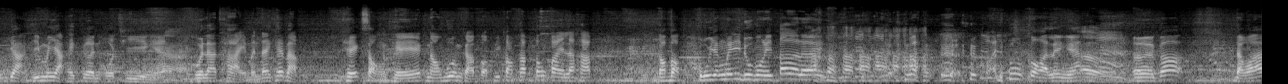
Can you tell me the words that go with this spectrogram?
ทุกอย่างที่ไม่อยากให้เกิน OT อย่างเงี้ยอ่า เวลาถ่ายมันได้แค่แบบ เทคสองเทคน้องพ่วงกับบอกพี่ก๊อฟครับต้องไปแล้วครับก็บอกกูยังไม่ได้ดูมอนิเตอร์เลย ขอดูก่อนอะไรเงี้ย เออ เออ ก็แต่ว่า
